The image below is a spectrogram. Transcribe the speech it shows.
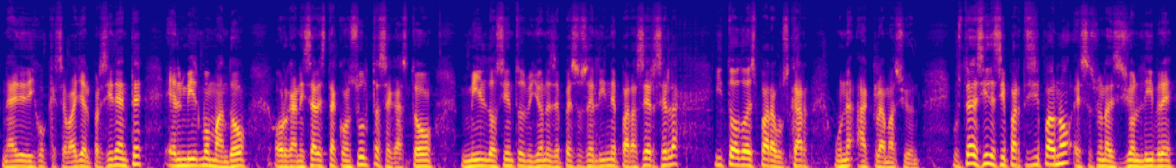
nadie dijo que se vaya el presidente, él mismo mandó organizar esta consulta, se gastó 1.200 millones de pesos el INE para hacérsela y todo es para buscar una aclamación. Usted decide si participa o no, esa es una decisión libre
